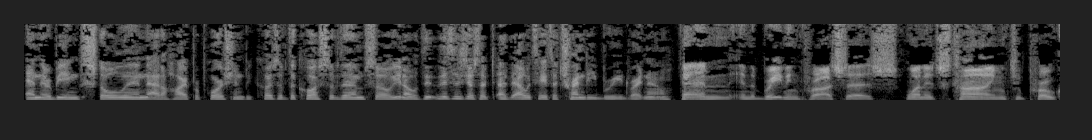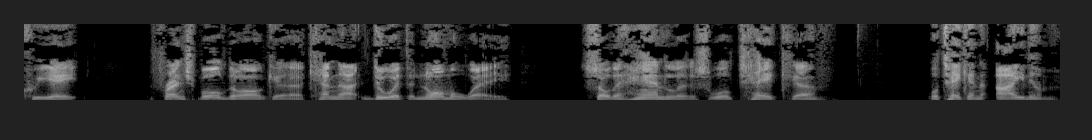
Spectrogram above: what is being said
and they're being stolen at a high proportion because of the cost of them. So, you know, th- this is just a, I would say it's a trendy breed right now. And in the breeding process, when it's time to procreate, French Bulldog uh, cannot do it the normal way. So the handlers will take, uh, will take an item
